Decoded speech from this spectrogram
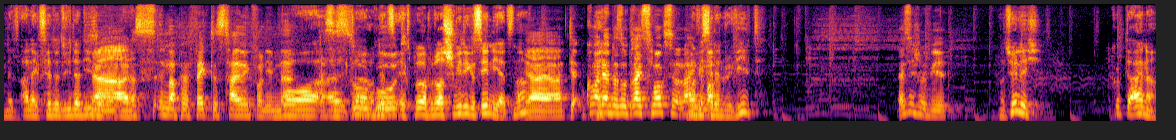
Und jetzt Alex hittet wieder diese. Ja, Runde. das ist immer perfektes Timing von ihm, ne? Boah, das Alter. ist so Und gut. Jetzt Exploder, aber du hast schwierige Szene jetzt, ne? Ja, ja. Der, guck mal, der hat da so drei Smokes in Aber allein wie ist der gemacht. denn revealed? Er ist nicht revealed. Natürlich. Guck, der eine.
